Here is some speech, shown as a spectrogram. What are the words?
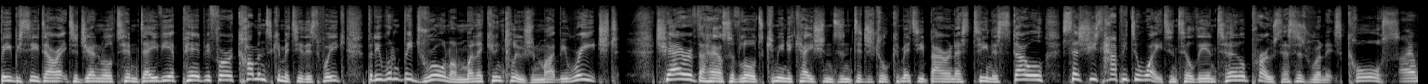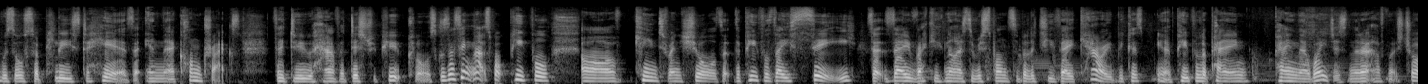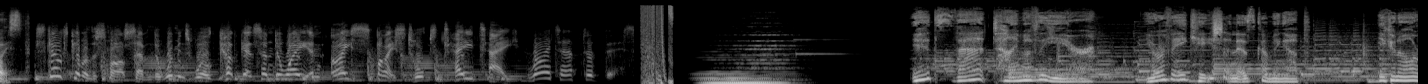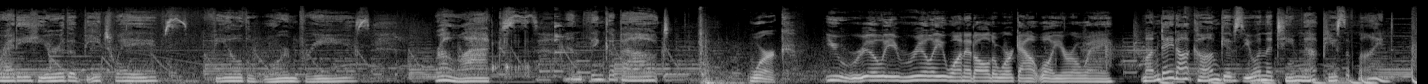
BBC Director General Tim Davie appeared before a Commons committee this week, but he wouldn't be drawn on when a conclusion might be reached. Chair of the House of Lords Communications and Digital Committee Baroness Tina Stowell says she's happy to wait until the internal process has run its course. I was also pleased to hear that in their contracts they do have a disrepute clause because I think that's what people are keen to ensure that the people they see that they recognise the responsibility they carry because you know people are paying paying their wages and they don't have much choice. Still to come on the Smart 7, the Women's World Cup gets underway and Ice Spice talks Tay Tay. Right after this. It's that time of the year. Your vacation is coming up. You can already hear the beach waves, feel the warm breeze, relax, and think about work. You really, really want it all to work out while you're away. Monday.com gives you and the team that peace of mind.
